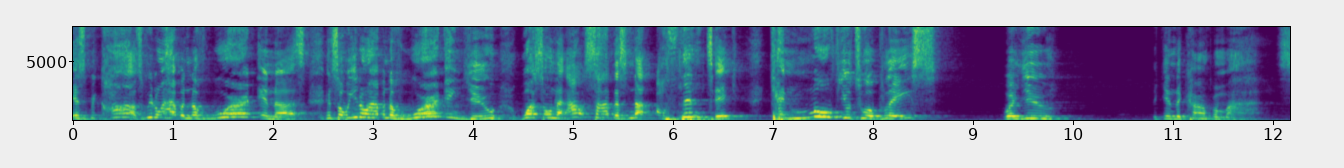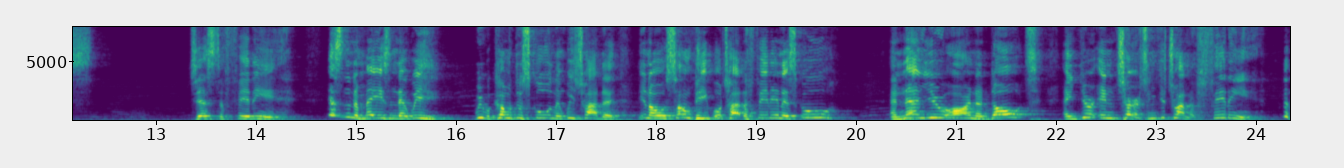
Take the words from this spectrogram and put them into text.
is because we don't have enough word in us. And so when you don't have enough word in you, what's on the outside that's not authentic can move you to a place where you begin to compromise just to fit in. Isn't it amazing that we we were coming through school and we tried to, you know, some people try to fit in at school and now you are an adult and you're in church and you're trying to fit in.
